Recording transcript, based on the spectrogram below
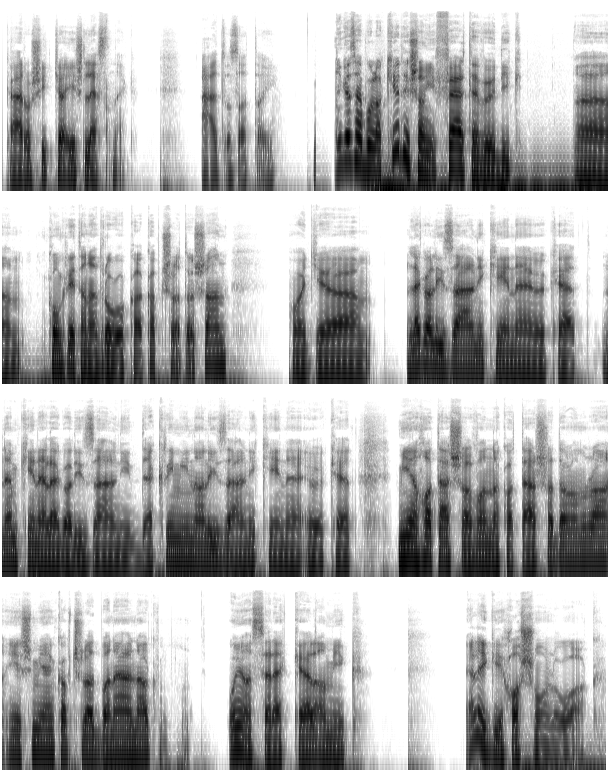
károsítja, és lesznek áldozatai. Igazából a kérdés, ami feltevődik ö, konkrétan a drogokkal kapcsolatosan, hogy ö, legalizálni kéne őket, nem kéne legalizálni, dekriminalizálni kéne őket, milyen hatással vannak a társadalomra, és milyen kapcsolatban állnak olyan szerekkel, amik eléggé hasonlóak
